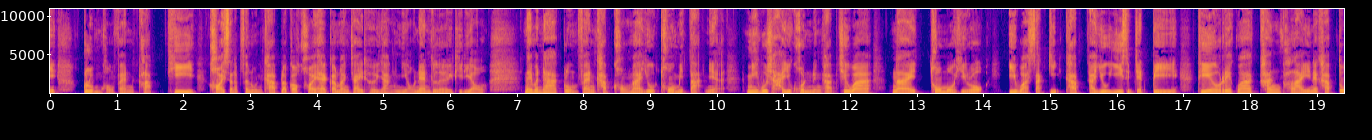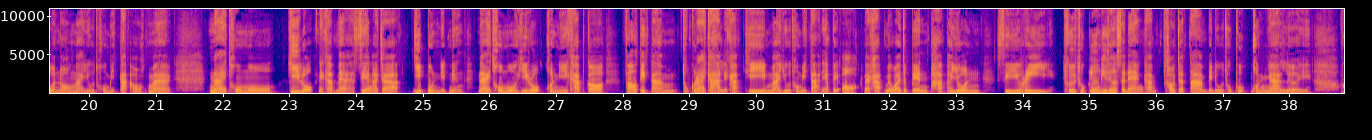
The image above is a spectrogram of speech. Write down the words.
กลุ่มของแฟนคลับที่คอยสนับสนุนครับ แล้วก็คอยให้กำลังใจเธออย่างเหนียวแน่นกันเลยทีเดียว ในบรรดากลุ่มแฟนคลับของมายุโทมิตะเนี่ยมีผู้ชายอยู่คนหนึ่งครับ ชื่อว่านายโทโมฮิโรอิวาซากิครับอายุ 27 ปี ที่เรียกว่าคลั่งไคล้นะครับ ตัวน้องมายุโทมิตะเอามากๆนายโทโมฮิโรนะครับแหมเสียงอาจจะ ญี่ปุ่นนิดหนึ่งนายโทโมฮิโร่คนนี้ครับก็เฝ้าติดตามทุกรายการเลยครับ ที่มายุโทมิตะเนี่ยไปออกนะครับ ไม่ว่าจะเป็นภาพยนตร์ ซีรีส์ คือทุกเรื่องที่เธอแสดงครับ เขาจะตามไปดูทุกๆผลงานเลย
